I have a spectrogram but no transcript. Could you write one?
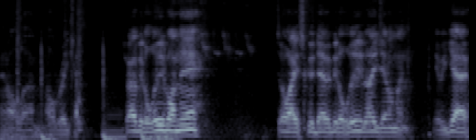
and I'll, um, I'll recut. Throw a bit of lube on there. It's always good to have a bit of lube, eh gentlemen? Here we go.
